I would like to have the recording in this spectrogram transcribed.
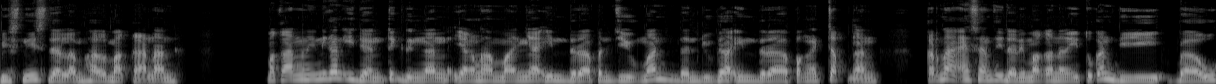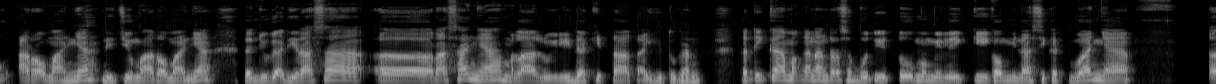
bisnis dalam hal makanan. Makanan ini kan identik dengan yang namanya indera penciuman dan juga indera pengecap kan karena esensi dari makanan itu kan di bau aromanya, dicium aromanya dan juga dirasa e, rasanya melalui lidah kita kayak gitu kan. Ketika makanan tersebut itu memiliki kombinasi keduanya e,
